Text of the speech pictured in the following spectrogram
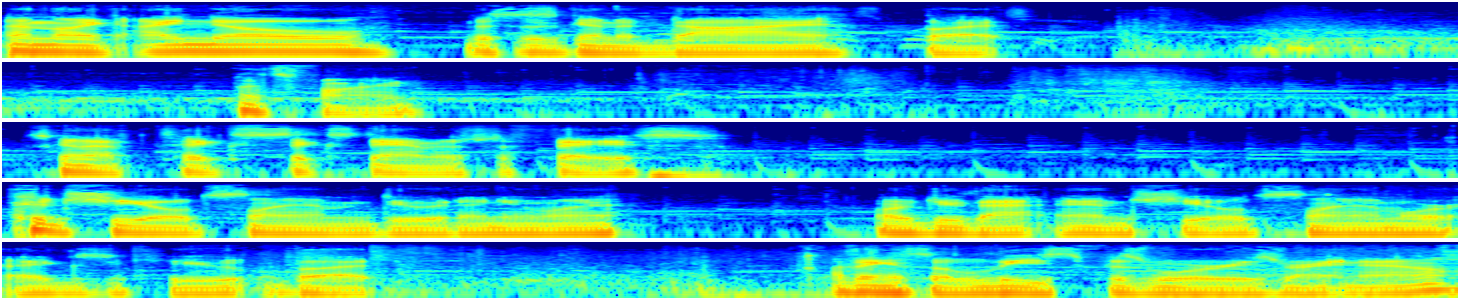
And, like, I know this is gonna die, but... That's fine. It's gonna have to take six damage to face. Could shield slam do it anyway. Or do that and shield slam or execute, but I think it's the least of his worries right now.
